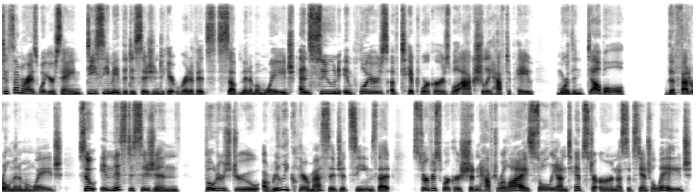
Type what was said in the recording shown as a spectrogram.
to summarize what you're saying, DC made the decision to get rid of its sub minimum wage, and soon employers of tipped workers will actually have to pay more than double the federal minimum wage. So in this decision, voters drew a really clear message it seems that service workers shouldn't have to rely solely on tips to earn a substantial wage.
